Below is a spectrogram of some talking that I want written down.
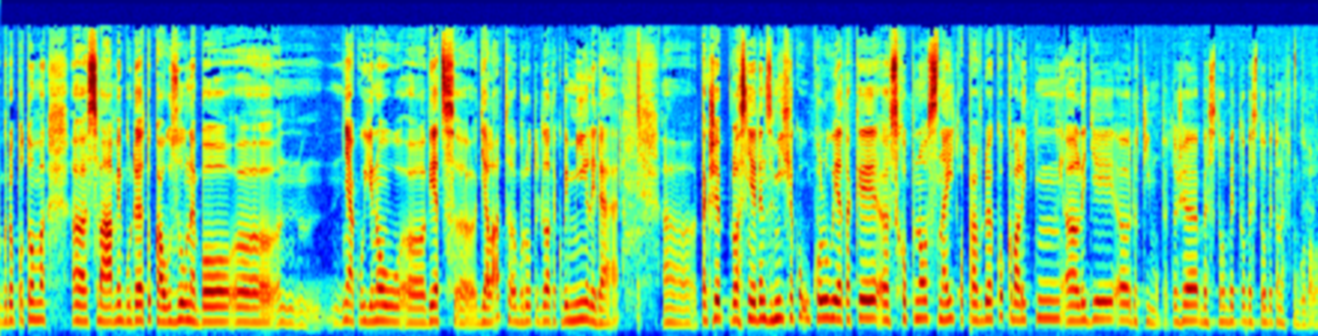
kdo potom eh, s vámi bude tu kauzu nebo eh, nějakou jinou věc dělat. Budou to dělat jakoby mý lidé. Takže vlastně jeden z mých jako úkolů je taky schopnost najít opravdu jako kvalitní lidi do týmu, protože bez toho by to, bez toho by to nefungovalo.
